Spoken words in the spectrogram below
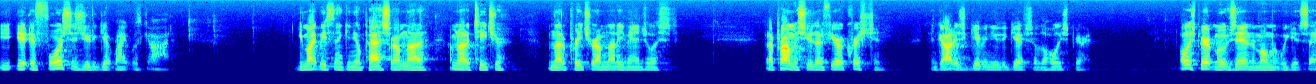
It forces you to get right with God. You might be thinking, you know, Pastor, I'm not a, I'm not a teacher. I'm not a preacher. I'm not an evangelist. But I promise you that if you're a Christian and God has given you the gifts of the Holy Spirit, the Holy Spirit moves in the moment we get saved.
